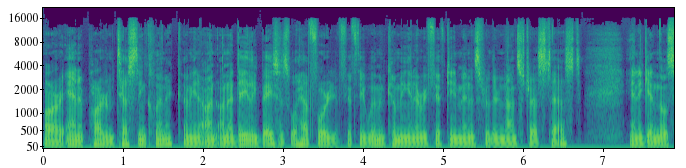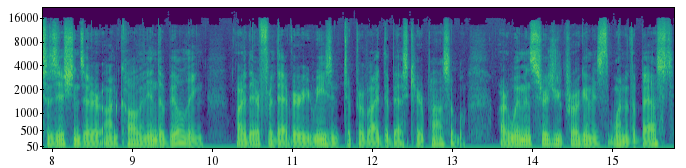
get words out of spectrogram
our antepartum testing clinic. I mean, on, on a daily basis, we'll have 40 to 50 women coming in every 15 minutes for their non stress test. And again, those physicians that are on call and in the building are there for that very reason to provide the best care possible. Our women's surgery program is one of the best.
